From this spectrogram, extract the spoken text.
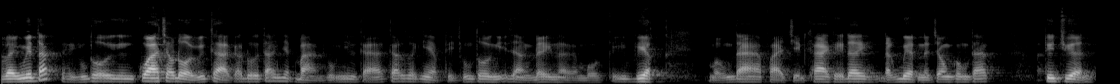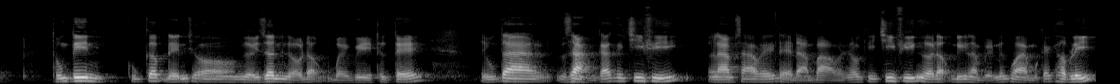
Về nguyên tắc thì chúng tôi qua trao đổi với cả các đối tác Nhật Bản cũng như cả các doanh nghiệp thì chúng tôi nghĩ rằng đây là một cái việc mà chúng ta phải triển khai tới đây, đặc biệt là trong công tác tuyên truyền thông tin cung cấp đến cho người dân, người lao động. Bởi vì thực tế chúng ta giảm các cái chi phí, làm sao đấy để đảm bảo cho cái chi phí người lao động đi làm việc nước ngoài một cách hợp lý,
